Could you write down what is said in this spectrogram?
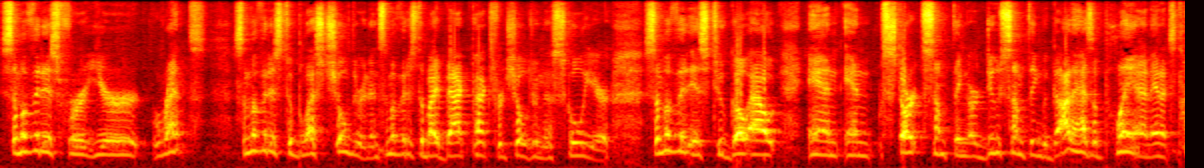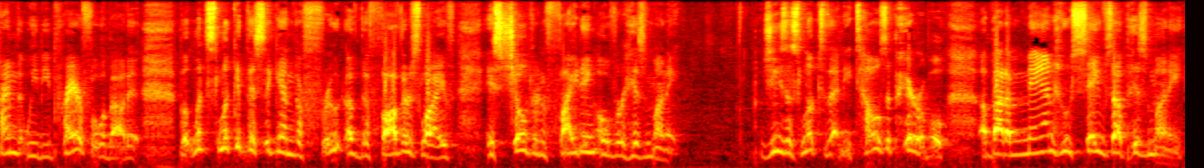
Some of it is for your rent. Some of it is to bless children, and some of it is to buy backpacks for children this school year. Some of it is to go out and, and start something or do something, but God has a plan, and it's time that we be prayerful about it. But let's look at this again. The fruit of the Father's life is children fighting over his money. Jesus looks at that and he tells a parable about a man who saves up his money.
